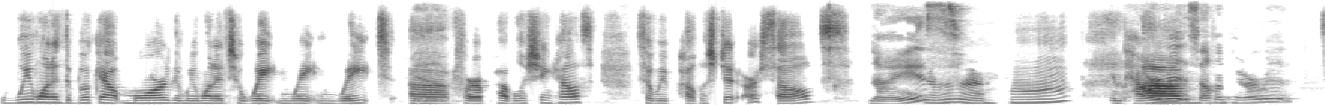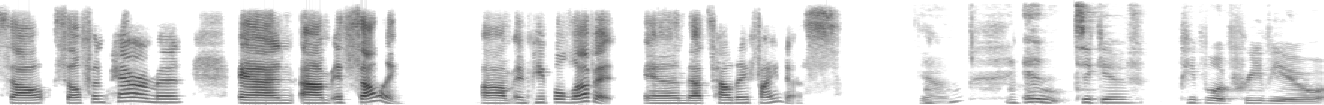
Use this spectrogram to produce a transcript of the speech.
we wanted the book out more than we wanted to wait and wait and wait uh, Yeah. for a publishing house. So we published it ourselves. Nice. Ah. hmm Empowerment, Um, self empowerment. self self empowerment, and um, it's selling, um, and people love it, and that's how they find us. Yeah. Mhm, mhm. And to give people a preview,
